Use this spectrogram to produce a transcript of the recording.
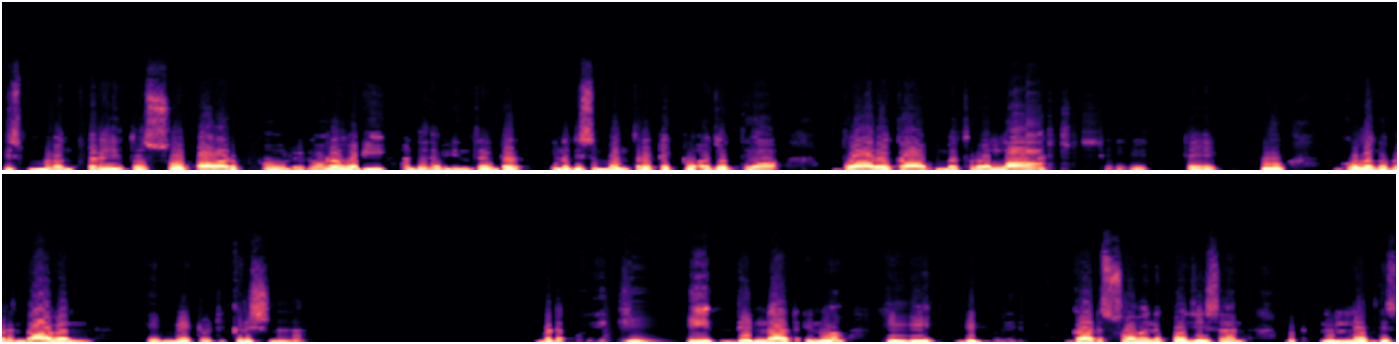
this mantra is so powerful, you know, we and to have interpreter, you know, this mantra take to Ajodhya, Dwaraka, Mathura, last he take to Golok Vrindavan, he meet with Krishna. But he, he did not, you know, he be, got so many position, but you know, left this,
